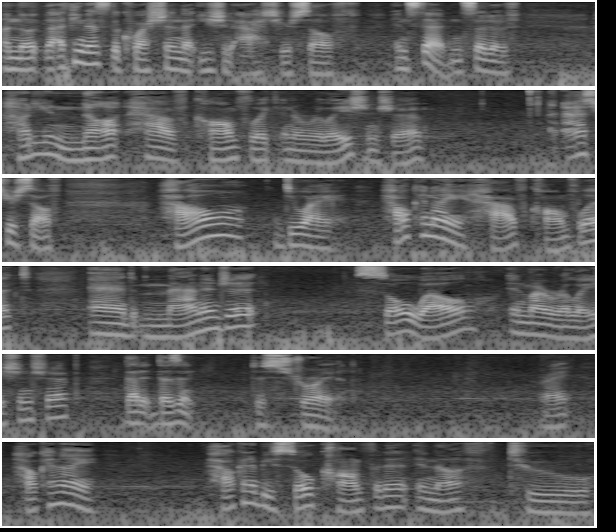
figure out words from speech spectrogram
another, I think that's the question that you should ask yourself instead. Instead of how do you not have conflict in a relationship, ask yourself, how do I, how can I have conflict and manage it so well in my relationship that it doesn't destroy it? Right? How can I, how can I be so confident enough to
